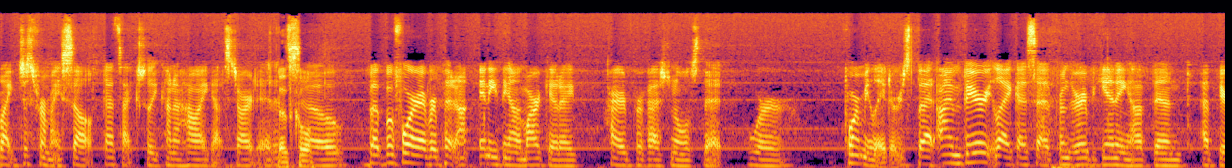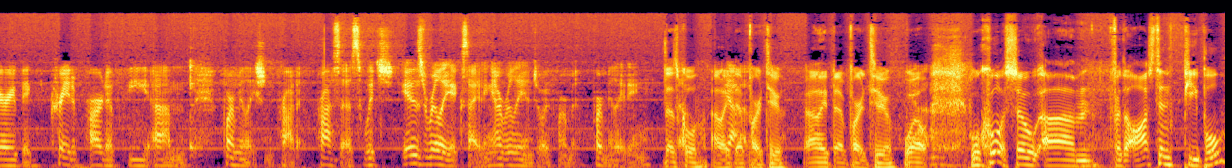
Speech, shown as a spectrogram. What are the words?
like just for myself. That's actually kind of how I got started. That's cool. So, but before I ever put anything on the market, I hired professionals that were formulators. But I'm very, like I said from the very beginning, I've been a very big creative part of the um, formulation product process, which is really exciting. I really enjoy formu- formulating. That's So, cool. I like yeah. that part too. I like that part too. Well, well, cool. So, um, for the Austin people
